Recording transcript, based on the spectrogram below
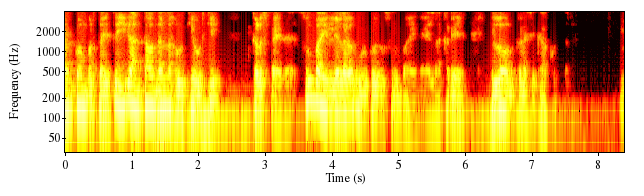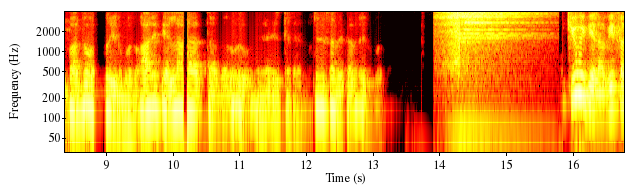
ನಡ್ಕೊಂಡು ಬರ್ತಾ ಇತ್ತು. ಈಗ ಅಂಥವ್ರನ್ನೆಲ್ಲ ಹುಡುಕಿ ಹುಡುಕಿ ಕಳಿಸ್ತಾ ಇದೆ. ಸುಲಭ ಇಲ್ಲೆಲ್ಲ ಹುಡುಕೋದು ಸುಲಭ ಇದೆ. ಎಲ್ಲ ಕಡೆ ಎಲ್ಲೋ ಒಂದು ಕಡೆ ಸಿಕ್ಕಾಕೊಡ್ತಾರೆ. ಸೊ ಅದು ಒಂದು ಇರ್ಬೋದು. ಆ ರೀತಿ ಎಲ್ಲ ಥರದವರು ಇರ್ತಾರೆ. ಅದು ದಿವಸ ಬೇಕಾದ್ರೂ ಇರ್ಬೋದು. ಕ್ಯೂ ಇದೆಯಲ್ಲ ವೀಸಾ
